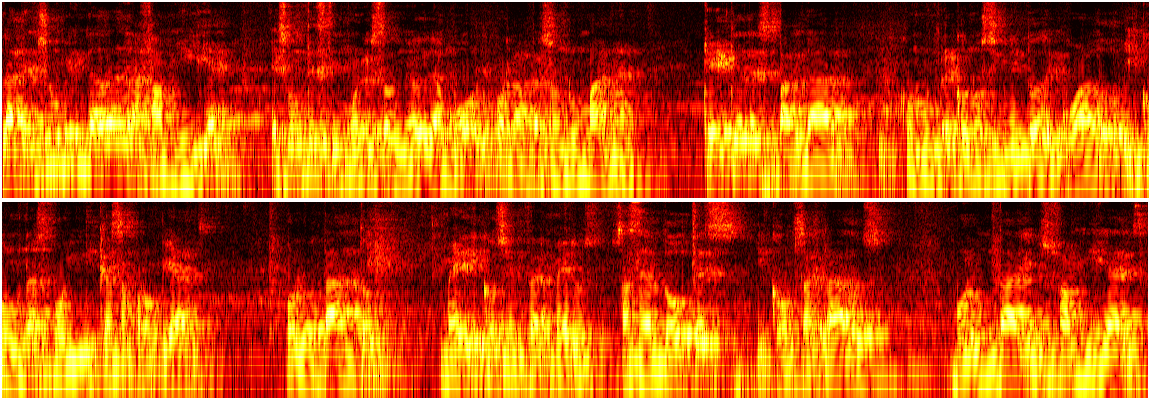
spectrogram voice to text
La atención brindada en la familia es un testimonio extraordinario de amor por la persona humana que hay que respaldar con un reconocimiento adecuado y con unas políticas apropiadas. Por lo tanto, médicos y enfermeros, sacerdotes y consagrados, voluntarios, familiares,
